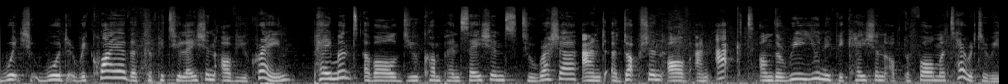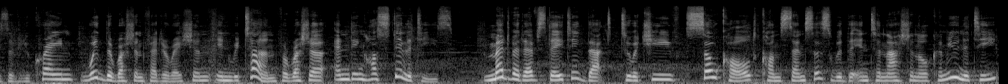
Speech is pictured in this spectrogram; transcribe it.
which would require the capitulation of Ukraine, payment of all due compensations to Russia, and adoption of an act on the reunification of the former territories of Ukraine with the Russian Federation in return for Russia ending hostilities. Medvedev stated that to achieve so-called consensus with the international community,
